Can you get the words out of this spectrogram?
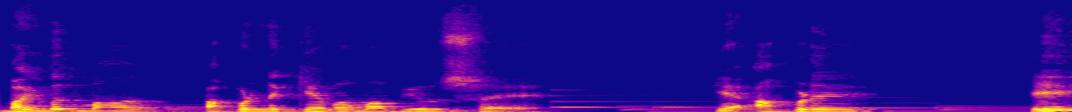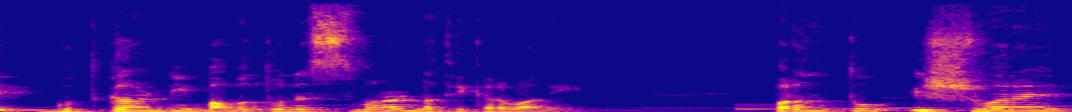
બાઇબલમાં આપણને કહેવામાં આવ્યું છે કે આપણે એ ભૂતકાળની બાબતોને સ્મરણ નથી કરવાની. પરંતુ ઈશ્વરે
